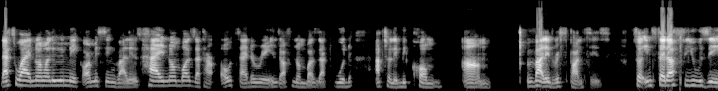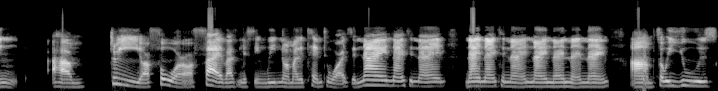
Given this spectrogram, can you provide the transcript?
That's why normally we make our missing values high numbers that are outside the range of numbers that would actually become um, valid responses so instead of using um, three or four or five as missing, we normally tend towards the 999, 999, 9999. Um, so we use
